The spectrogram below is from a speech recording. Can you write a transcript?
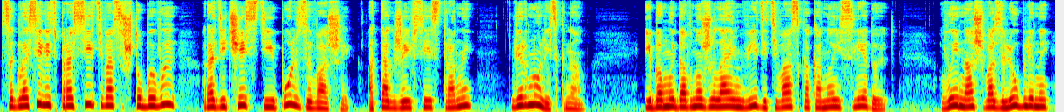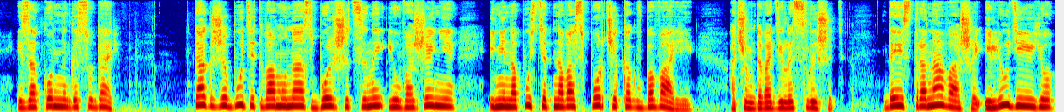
согласились просить вас, чтобы вы ради чести и пользы вашей, а также и всей страны, вернулись к нам, ибо мы давно желаем видеть вас, как оно и следует. Вы наш возлюбленный и законный государь. Также будет вам у нас больше цены и уважения, и не напустят на вас порчи, как в Баварии, о чем доводилось слышать да и страна ваша, и люди ее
